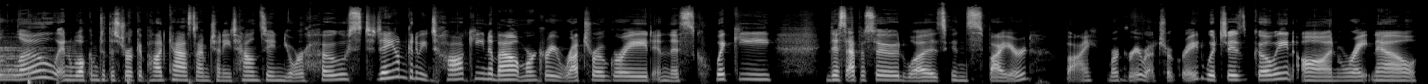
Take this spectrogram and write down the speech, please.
Hello, and welcome to the Stroke It podcast. I'm Jenny Townsend, your host. Today I'm going to be talking about Mercury retrograde in this quickie. This episode was inspired by Mercury retrograde, which is going on right now.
